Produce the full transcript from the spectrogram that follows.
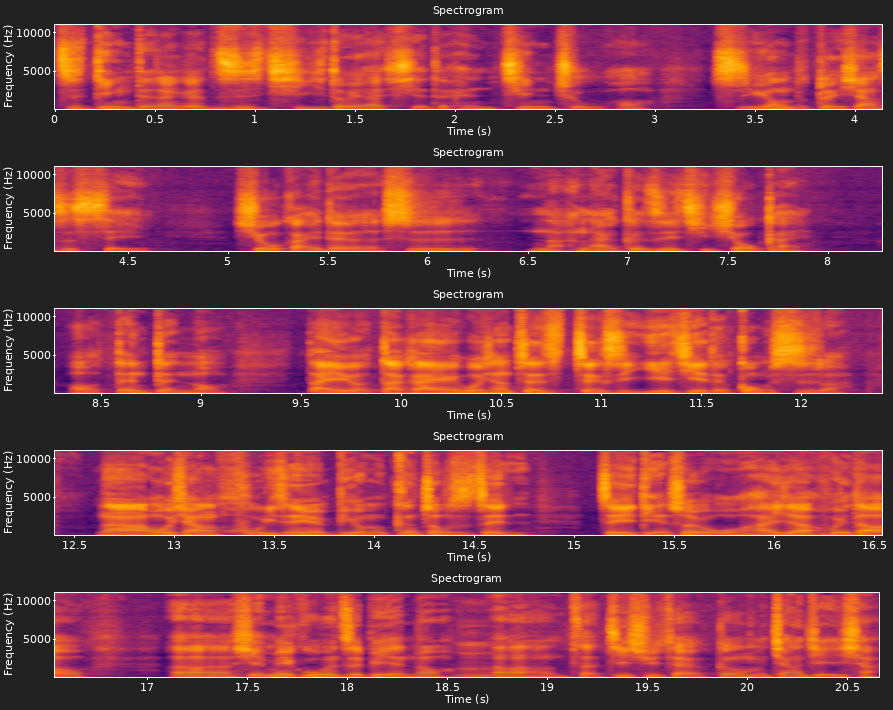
制定的那个日期都要写得很清楚哦。使用的对象是谁？修改的是哪哪个日期修改？哦，等等哦。带有大概，我想这这个是业界的共识了。那我想护理人员比我们更重视这这一点，所以我还要回到。呃，贤妹顾问这边哦，啊，再继续再跟我们讲解一下。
